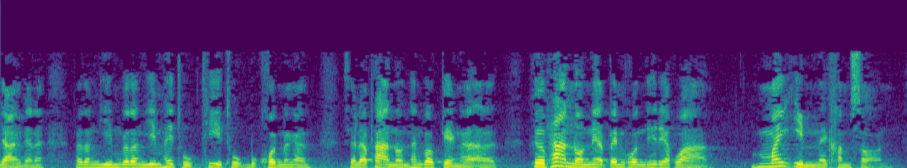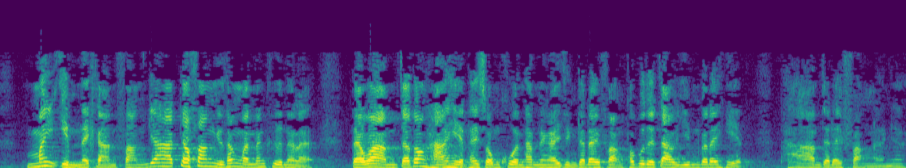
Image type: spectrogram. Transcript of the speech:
ใหญ่เนี่ยนะก็ต้องยิ้มก็ต้องยิ้มให้ถูกที่ถูกบุคคลเหมือนกัน เสร็จแล้วพระนนท์ท่านก็เก่งอะคือพระนนท์เนี่ยเป็นคนที่เรียกว่าไม่อิ่มในคำสอน ไม่อิ่มในการฟังยากจะฟังอยู่ทั้งวันทั้งคืนนั่นแหละ แต่ว่าจะต้องหาเหตุให้สมควรทำยังไงจึงจะได้ฟัง พระพุทธเจ้ายิ้มก็ได้เหตุถามจะได้ฟังอะไรเงี้ย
